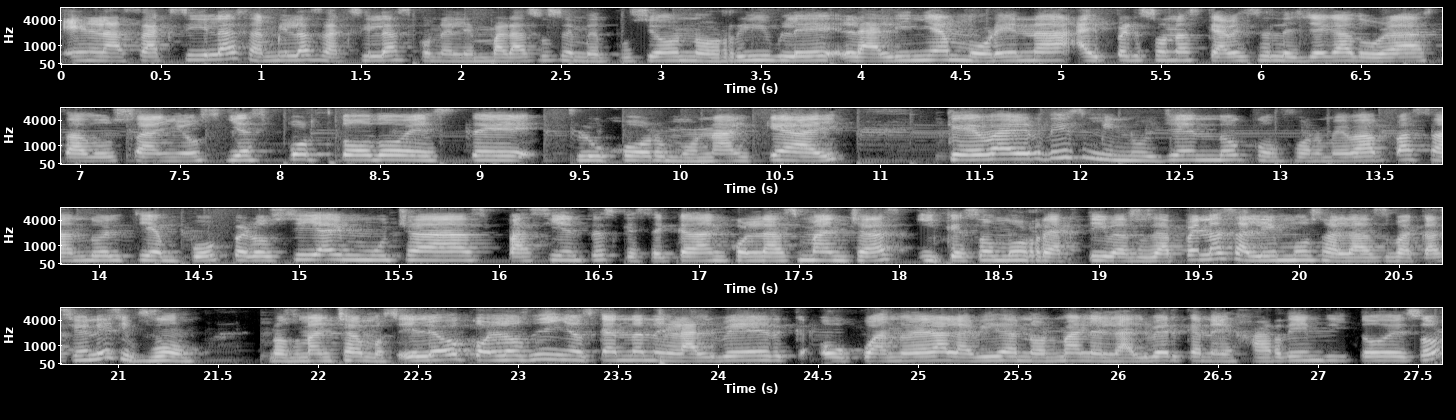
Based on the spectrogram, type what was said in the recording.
en las axilas, a mí las axilas con el embarazo se me pusieron horrible, la línea morena, hay personas que a veces les llega a durar hasta dos años y es por todo este flujo hormonal que hay que va a ir disminuyendo conforme va pasando el tiempo, pero sí hay muchas pacientes que se quedan con las manchas y que somos reactivas, o sea, apenas salimos a las vacaciones y ¡pum! Nos manchamos. Y luego con los niños que andan en la alberca o cuando era la vida normal en la alberca, en el jardín y todo eso,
